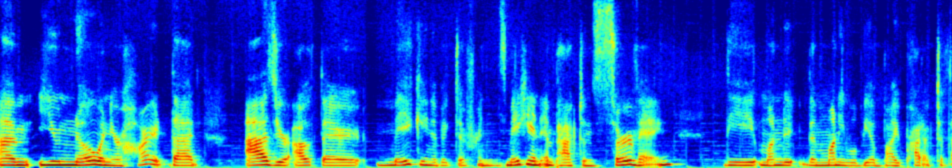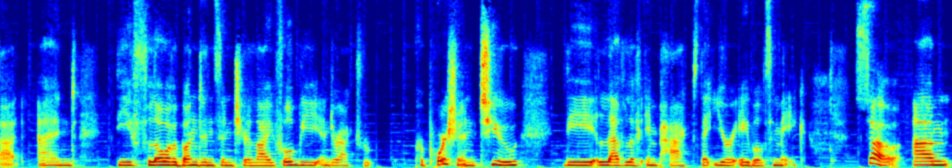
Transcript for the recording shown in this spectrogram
Um, you know in your heart that as you're out there making a big difference, making an impact and serving, the money the money will be a byproduct of that. And the flow of abundance into your life will be in direct proportion to the level of impact that you're able to make. So, um,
